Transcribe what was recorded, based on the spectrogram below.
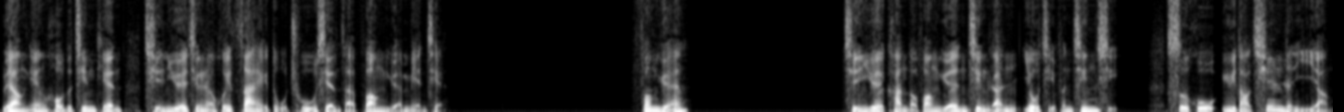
两年后的今天，秦月竟然会再度出现在方圆面前。方圆，秦月看到方圆，竟然有几分惊喜。似乎遇到亲人一样，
